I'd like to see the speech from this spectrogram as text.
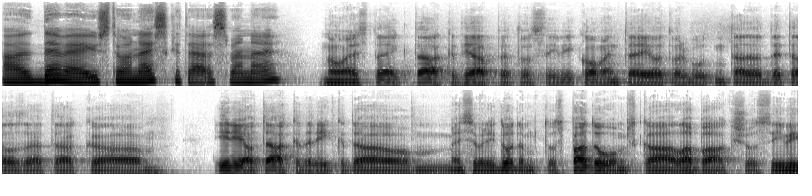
devējus to neskatās, vai ne? Nu, es teiktu, tā, ka jā, par to CV komentējot, varbūt nu, tāda detalizētāk. Ir jau tā, ka arī kad, uh, mēs jau arī dodam tos padomus, kā labāk šo CV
